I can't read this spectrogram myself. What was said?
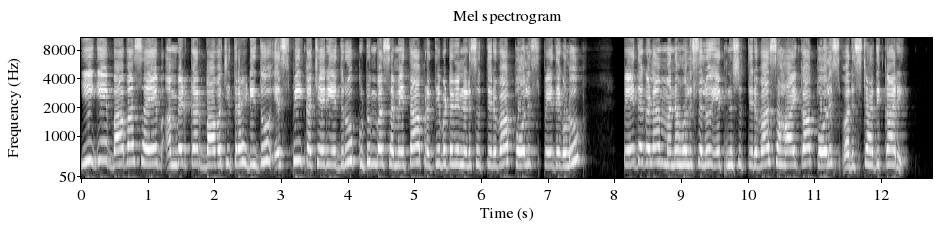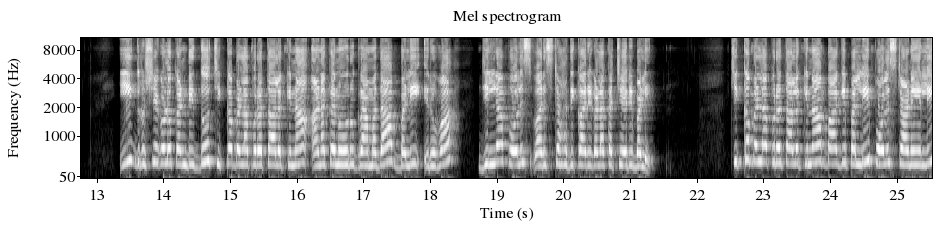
ಹೀಗೆ ಬಾಬಾ ಸಾಹೇಬ್ ಅಂಬೇಡ್ಕರ್ ಭಾವಚಿತ್ರ ಹಿಡಿದು ಎಸ್ಪಿ ಕಚೇರಿ ಎದುರು ಕುಟುಂಬ ಸಮೇತ ಪ್ರತಿಭಟನೆ ನಡೆಸುತ್ತಿರುವ ಪೊಲೀಸ್ ಪೇದೆಗಳು, ಪೇದೆಗಳ ಮನವೊಲಿಸಲು ಯತ್ನಿಸುತ್ತಿರುವ ಸಹಾಯಕ ಪೊಲೀಸ್ ವರಿಷ್ಠಾಧಿಕಾರಿ. ಈ ದೃಶ್ಯಗಳು ಕಂಡಿದ್ದು ಚಿಕ್ಕಬಳ್ಳಾಪುರ ತಾಲೂಕಿನ ಅಣಕನೂರು ಗ್ರಾಮದ ಬಳಿ ಇರುವ ಜಿಲ್ಲಾ ಪೊಲೀಸ್ ವರಿಷ್ಠಾಧಿಕಾರಿಗಳ ಕಚೇರಿ ಬಳಿ. ಚಿಕ್ಕಬಳ್ಳಾಪುರ ತಾಲೂಕಿನ ಬಾಗೇಪಲ್ಲಿ ಪೊಲೀಸ್ ಠಾಣೆಯಲ್ಲಿ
